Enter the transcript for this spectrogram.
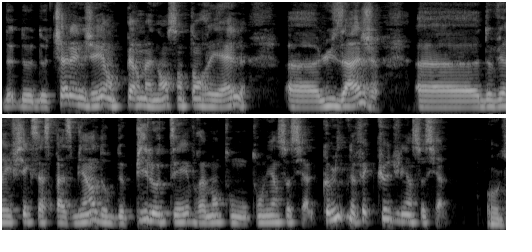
de, de, de, challenger en permanence, en temps réel, euh, l'usage, euh, de vérifier que ça se passe bien, donc de piloter vraiment ton, ton lien social. Commit ne fait que du lien social. Ok.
